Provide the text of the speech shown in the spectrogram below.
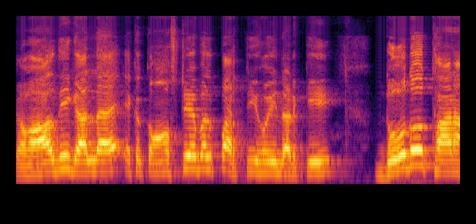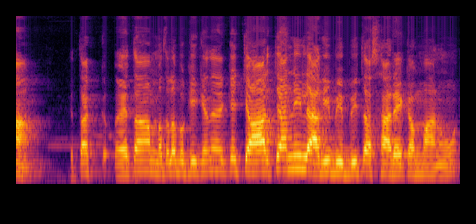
ਕਮਾਲ ਦੀ ਗੱਲ ਹੈ, ਇੱਕ ਕਾਂਸਟੇਬਲ ਭਰਤੀ ਹੋਈ ਲੜਕੀ ਦੋ ਦੋ ਥਾਰਾਂ। ਇਹ ਤਾਂ ਇਹ ਤਾਂ ਮਤਲਬ ਕੀ ਕਹਿੰਦੇ ਕਿ ਚਾਰ ਚਾਨੀ ਲਾ ਗਈ ਬੀਬੀ ਤਾਂ ਸਾਰੇ ਕੰਮਾਂ ਨੂੰ।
